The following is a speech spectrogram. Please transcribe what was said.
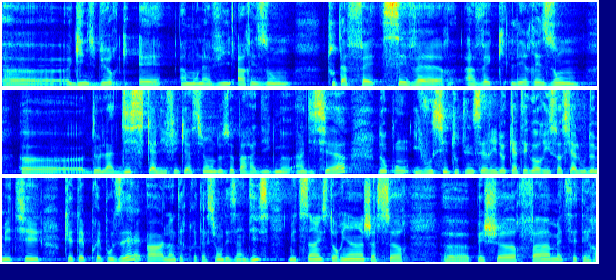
euh, Ginsburg est, à mon avis, à raison, tout à fait sévère avec les raisons euh, de la disqualification de ce paradigme indiciaire. Donc il vous cite toute une série de catégories sociales ou de métiers qui étaient préposés à l'interprétation des indices, médecins, historiens, chasseurs, euh, pêcheurs, femmes, etc.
